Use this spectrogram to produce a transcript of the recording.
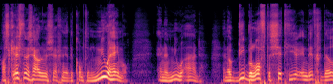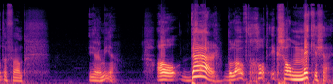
Als christenen zouden we zeggen, er komt een nieuwe hemel en een nieuwe aarde. En ook die belofte zit hier in dit gedeelte van Jeremia. Al daar belooft God, ik zal met je zijn.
